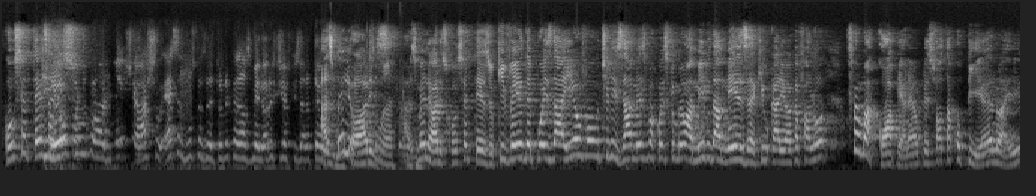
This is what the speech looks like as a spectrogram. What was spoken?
Com certeza que eu, particularmente, acho essas músicas eletrônicas as melhores que já fizeram até hoje. As melhores, as melhores, com certeza. O que veio depois daí eu vou utilizar a mesma coisa que o meu amigo da mesa aqui, o Carioca, falou. Foi uma cópia, né? O pessoal tá copiando aí.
